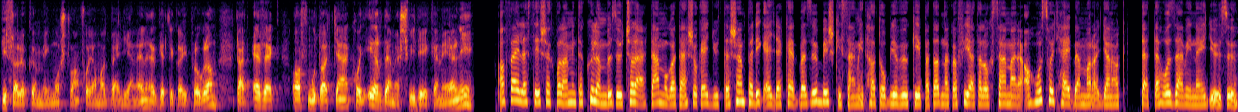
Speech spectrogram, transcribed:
Tiszalökön még most van folyamatban egy ilyen energetikai program. Tehát ezek azt mutatják, hogy érdemes vidéken élni, a fejlesztések, valamint a különböző családtámogatások együttesen pedig egyre kedvezőbb és kiszámíthatóbb jövőképet adnak a fiatalok számára ahhoz, hogy helyben maradjanak, tette hozzá Vinnei Győző.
